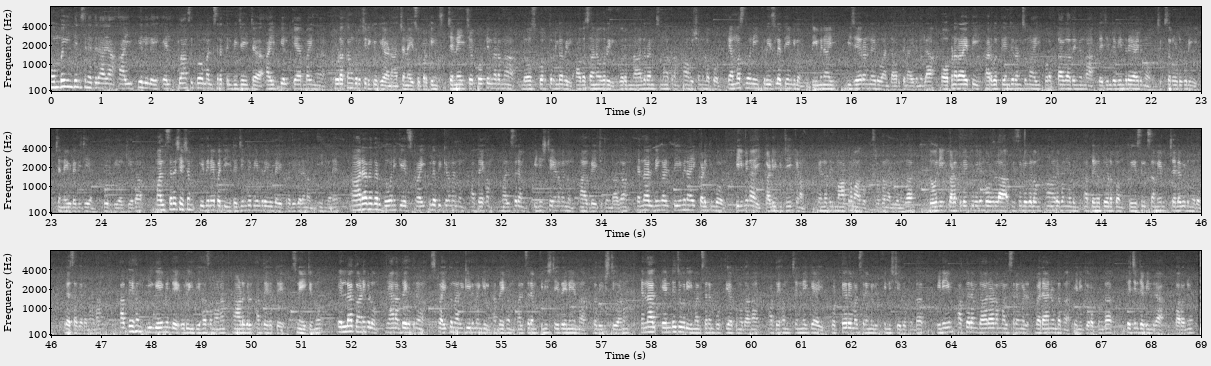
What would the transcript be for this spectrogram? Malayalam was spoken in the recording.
മുംബൈ ഇന്ത്യൻസിനെതിരായ ഐ പി എല്ലിലെ എൽ ക്ലാസിക്കോ മത്സരത്തിൽ വിജയിച്ച് ഐ പി എൽ ക്യാമ്പയിന് തുടക്കം കുറിച്ചിരിക്കുകയാണ്. Chennai Super Kings. ചെന്നൈ ചെക്കോക്കിൽ നടന്ന ലോ സ്കോർ ത്രില്ലറിൽ അവസാന ഓവറിൽ വെറും നാല് റൺസ് മാത്രം ആവശ്യമുള്ളപ്പോൾ എം എസ് ധോനി ക്രീസിലെത്തിയെങ്കിലും ടീമിനായി വിജയ റൺ നേടുവാൻ താരത്തിനായിരുന്നില്ല ഓപ്പണറായെത്തി അറുപത്തിയഞ്ച് റൺസുമായി പുറത്താകാതെ നിന്ന രജിൻ രവീന്ദ്രയായിരുന്നു സിക്സറോടുകൂടി ചെന്നൈയുടെ വിജയം പൂർത്തിയാക്കിയത്. മത്സരശേഷം ഇതിനെപ്പറ്റി രജിൻ രവീന്ദ്രയുടെ പ്രതികരണം ഇങ്ങനെ. ആരാധകർ ധോനിക്ക് സ്ട്രൈക്ക് ലഭിക്കണമെന്നും അദ്ദേഹം മത്സരം ഫിനിഷ് ചെയ്യണമെന്നും ആഗ്രഹിച്ചിട്ടുണ്ടാകാം. എന്നാൽ നിങ്ങൾ ടീമിനായി കളിക്കുമ്പോൾ ടീമിനായി കളി വിജയിക്കണം എന്നതിൽ മാത്രമാകും ശ്രദ്ധ നൽകുന്നത്. ധോനി കളത്തിലേക്ക് വരുമ്പോഴുള്ള വിസിലുകളും ആരവങ്ങളും അദ്ദേഹത്തോടൊപ്പം ക്രീസിൽ സമയം ചെലവിടുന്നതും രസകരമാണ്. അദ്ദേഹം ഈ ഗെയിമിന്റെ ഒരു ഇതിഹാസമാണ്. ആളുകൾ അദ്ദേഹത്തെ സ്നേഹിക്കുന്നു. എല്ലാ കാണികളും ഞാൻ അദ്ദേഹത്തിന് സ്ട്രൈക്ക് നൽകിയിരുന്നെങ്കിൽ അദ്ദേഹം മത്സരം ഫിനിഷ് ചെയ്തേനെ എന്ന് പ്രതീക്ഷിച്ചു കാണും. എന്നാൽ എന്റെ ജോലി മത്സരം പൂർത്തിയാക്കുന്നതാണ്. അദ്ദേഹം ചെന്നൈക്കായി ഒട്ടേറെ മത്സരങ്ങളിൽ ഫിനിഷ് ചെയ്തിട്ടുണ്ട്. ഇനിയും അത്തരം ധാരാളം മത്സരങ്ങൾ വരാനുണ്ടെന്ന് എനിക്ക് ഉറപ്പുണ്ട്. രജിൻ രവീന്ദ്ര പറഞ്ഞു.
